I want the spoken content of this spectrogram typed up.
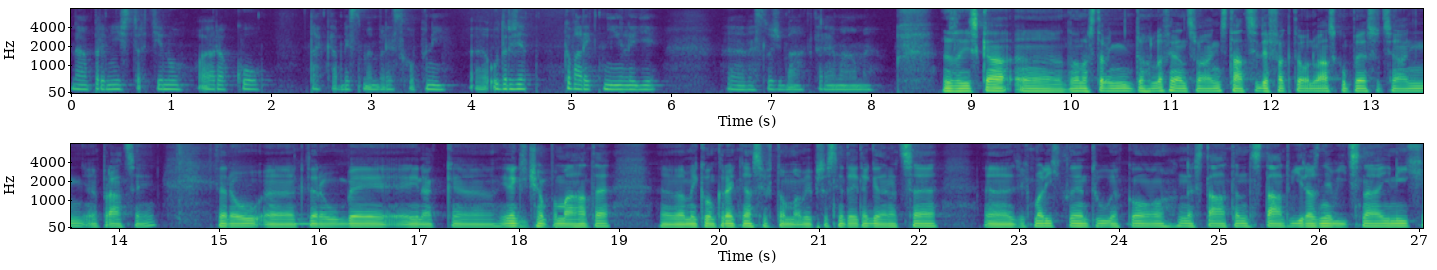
na první čtvrtinu roku, tak aby jsme byli schopni eh, udržet kvalitní lidi ve službách, které máme. Z hlediska uh, toho nastavení tohohle financování stát si de facto od vás kupuje sociální eh, práci, kterou, kterou by jinak, jinak řečeno pomáháte velmi konkrétně asi v tom, aby přesně tady ta generace těch malých klientů jako nestá ten stát výrazně víc na jiných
